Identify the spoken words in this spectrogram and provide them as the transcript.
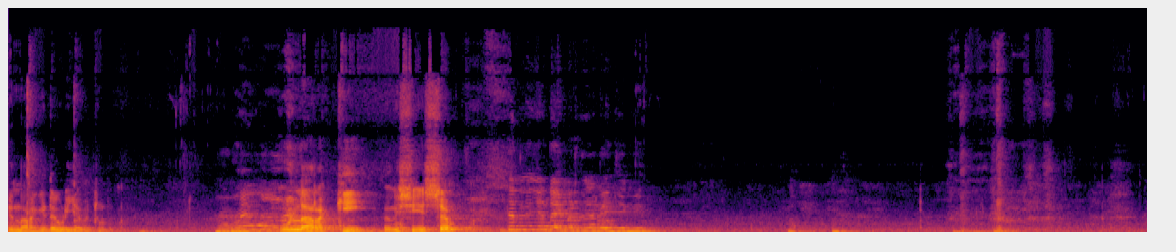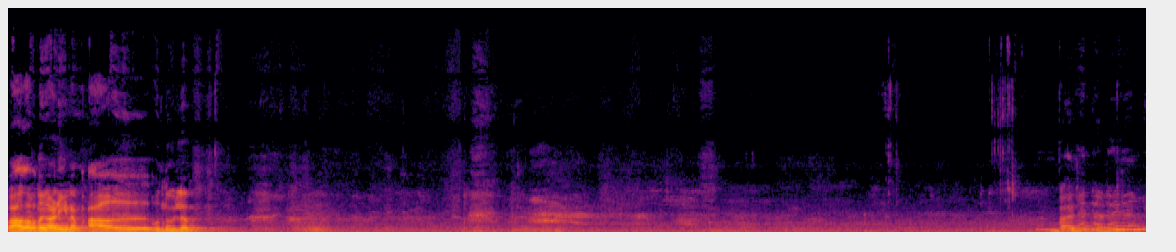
തിന്നിറക്കിയിട്ടേ കുടിക്കാൻ പറ്റുള്ളൂ. ഉള്ളിറക്കി ശേഷം വാ തുറന്ന് കാണിക്കണം. ആ ഒന്നുമില്ലെന്ന് അതിന്റെ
